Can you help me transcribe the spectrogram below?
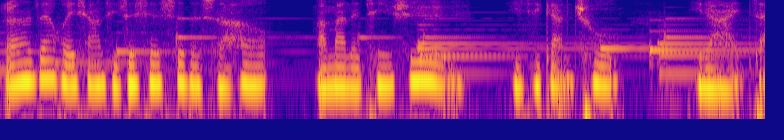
然而在回想起这些事的时候，满满的情绪以及感触依然还在。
